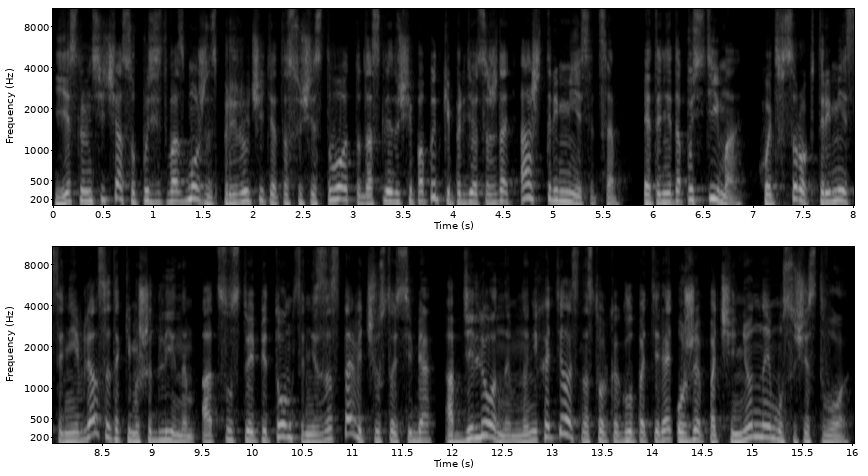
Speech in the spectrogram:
Если он сейчас упустит возможность приручить это существо, то до следующей попытки придется ждать аж 3 месяца. Это недопустимо. Хоть в срок в 3 месяца не являлся таким уж и длинным, отсутствие питомца не заставит чувствовать себя обделенным, но не хотелось настолько глупо терять уже подчиненное ему существо.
